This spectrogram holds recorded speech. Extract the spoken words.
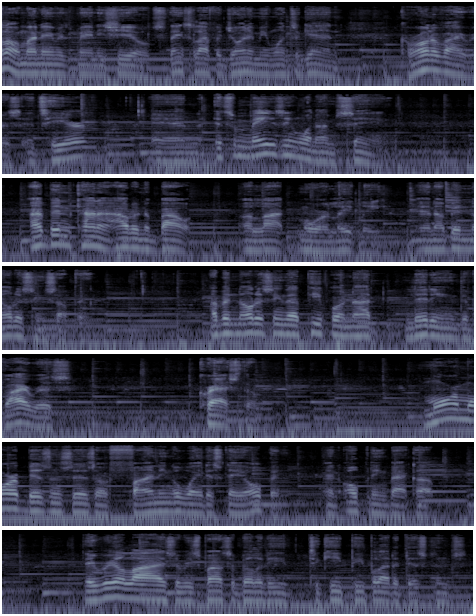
Hello, my name is Manny Shields. Thanks a lot for joining me once again. Coronavirus, it's here, and it's amazing what I'm seeing. I've been kind of out and about a lot more lately, and I've been noticing something. I've been noticing that people are not letting the virus crash them. More and more businesses are finding a way to stay open and opening back up. They realize the responsibility to keep people at a distance.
